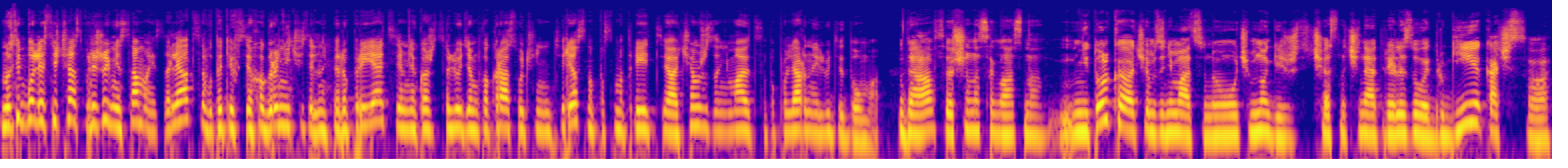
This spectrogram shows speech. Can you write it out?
Но тем более сейчас в режиме самоизоляции, вот этих всех ограничительных мероприятий, мне кажется, людям как раз очень интересно посмотреть, а чем же занимаются популярные люди дома. Да, совершенно согласна. Не только чем занимаются, но очень многие сейчас начинают реализовывать другие качества,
